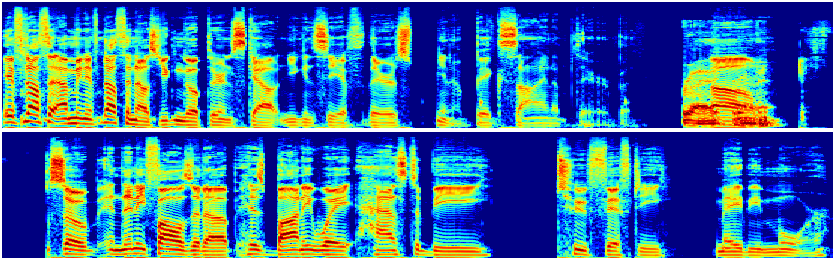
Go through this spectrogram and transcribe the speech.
if nothing, I mean, if nothing else, you can go up there and scout, and you can see if there's you know big sign up there. But right, Um, right. so, and then he follows it up. His body weight has to be 250, maybe more.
